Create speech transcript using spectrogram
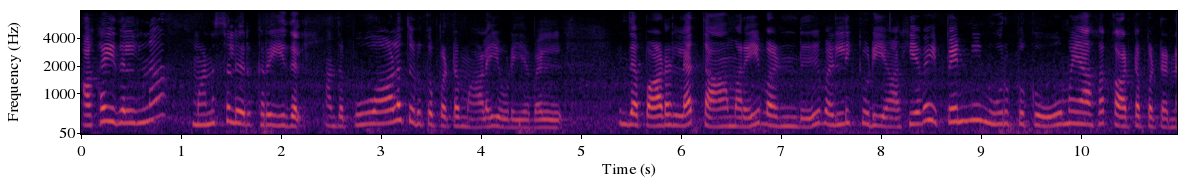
அக இதழ்னா மனசில் இருக்கிற இதழ். அந்த பூவால் தொடுக்கப்பட்ட மாலையுடையவள். இந்த பாடலில் தாமரை வண்டு வள்ளிக்குடி ஆகியவை பெண்ணின் உறுப்புக்கு ஊமையாக காட்டப்பட்டன.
